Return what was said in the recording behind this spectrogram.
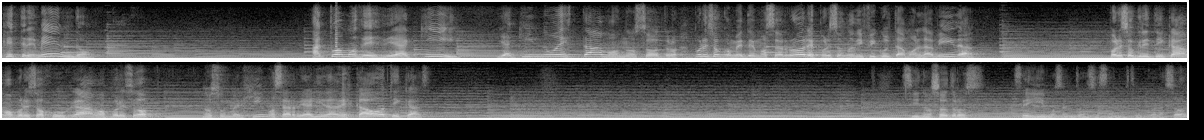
¡Qué tremendo! Actuamos desde aquí. Y aquí no estamos nosotros. Por eso cometemos errores, por eso nos dificultamos la vida. Por eso criticamos, por eso juzgamos, por eso nos sumergimos a realidades caóticas. Si nosotros seguimos entonces en nuestro corazón,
